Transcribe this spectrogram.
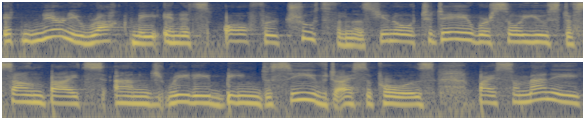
it nearly rocked me in its awful truthfulness. You know, today we're so used to sound bites and really being deceived, I suppose, by so many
